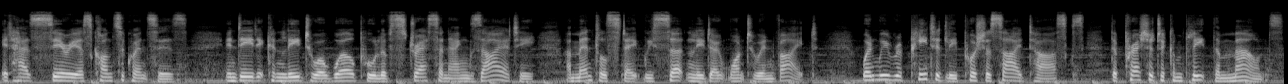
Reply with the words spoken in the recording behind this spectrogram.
it has serious consequences. Indeed, it can lead to a whirlpool of stress and anxiety, a mental state we certainly don't want to invite. When we repeatedly push aside tasks, the pressure to complete them mounts,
